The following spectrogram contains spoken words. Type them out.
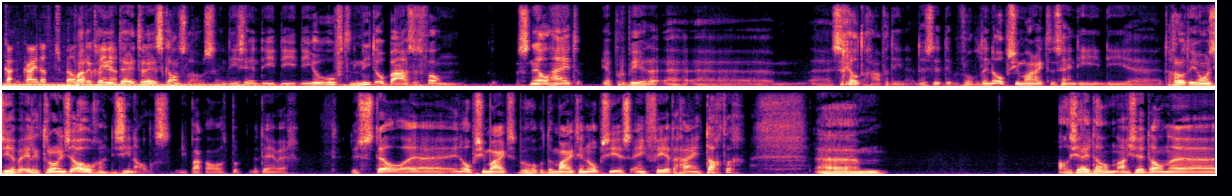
Kan, kan je dat spel Particuliere daytrader is kansloos. In die zin, die, die, die hoeft niet op basis van snelheid ja, proberen eh, zijn geld te gaan verdienen. Dus bijvoorbeeld in de optiemarkt zijn die, die, de grote jongens die hebben elektronische ogen, die zien alles. Die pakken alles meteen weg. Dus stel eh, in optiemarkt, bijvoorbeeld de markt in optie is 1,40 à 1,80. Ehm, als jij dan, als jij dan eh,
